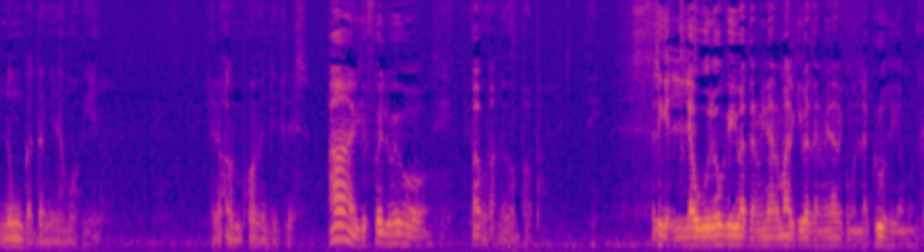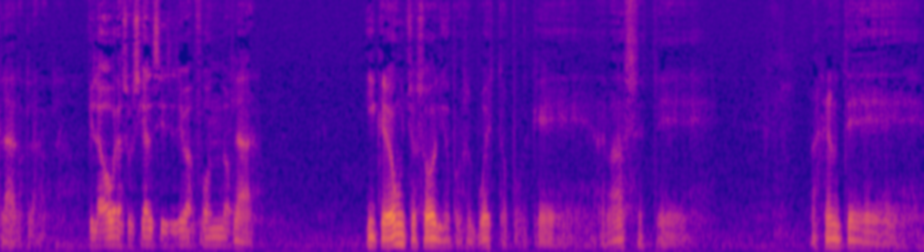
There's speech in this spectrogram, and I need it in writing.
nunca terminamos bien. Era Juan, Juan 23. Ah, el que fue luego sí, Papa. Luego Papa. Así que le auguró que iba a terminar mal, que iba a terminar como en la cruz, digamos. Claro, claro, claro. Que la obra social, si se lleva a fondo. Claro. Y creó muchos odios, por supuesto, porque además este, la gente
